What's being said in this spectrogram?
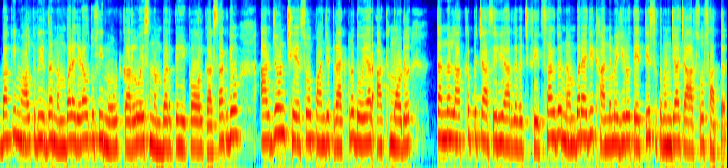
ਬਾਕੀ ਮਾਲਕ ਵੀਰ ਦਾ ਨੰਬਰ ਹੈ ਜਿਹੜਾ, ਉਹ ਤੁਸੀਂ ਨੋਟ ਕਰ ਲਓ। ਇਸ ਨੰਬਰ ਤੇ ਹੀ ਕਾਲ ਕਰ ਸਕਦੇ ਹੋ। ਅਰਜੁਨ 605 ਟਰੈਕਟਰ 2008 ਮਾਡਲ 385000 ਦੇ ਵਿੱਚ ਖਰੀਦ ਸਕਦੇ ਹੋ। ਨੰਬਰ ਹੈ ਜੀ 9803357407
